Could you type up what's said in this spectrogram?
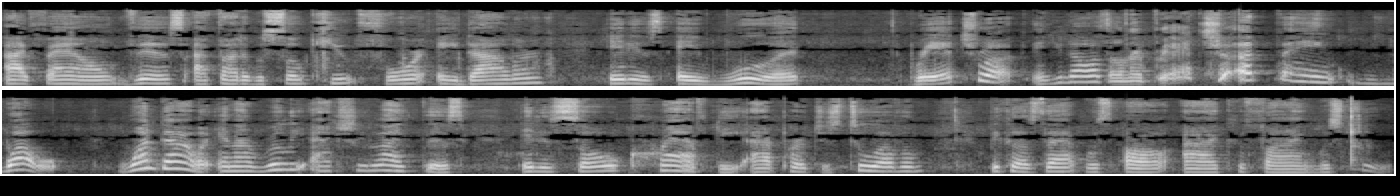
I found this. I thought it was so cute for a dollar. It is a wood bread truck. And you know it's on that bread truck thing. Whoa. One dollar. And I really actually like this. It is so crafty. I purchased two of them because that was all I could find was two.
